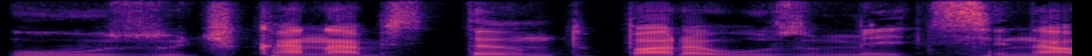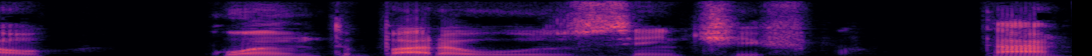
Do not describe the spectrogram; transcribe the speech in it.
o uso de cannabis tanto para uso medicinal quanto para uso científico. Tá?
